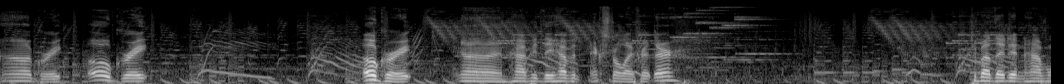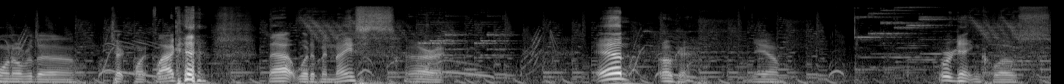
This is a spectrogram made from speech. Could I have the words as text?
Oh, great. Oh, great. Oh, great. Uh, I'm happy they have an extra life right there. Too bad they didn't have one over the checkpoint flag. that would have been nice. Alright. And, okay. Yeah. We're getting close.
